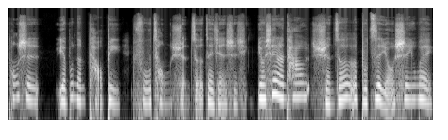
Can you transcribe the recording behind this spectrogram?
同时也不能逃避服从选择这件事情。有些人他选择了不自由，是因为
